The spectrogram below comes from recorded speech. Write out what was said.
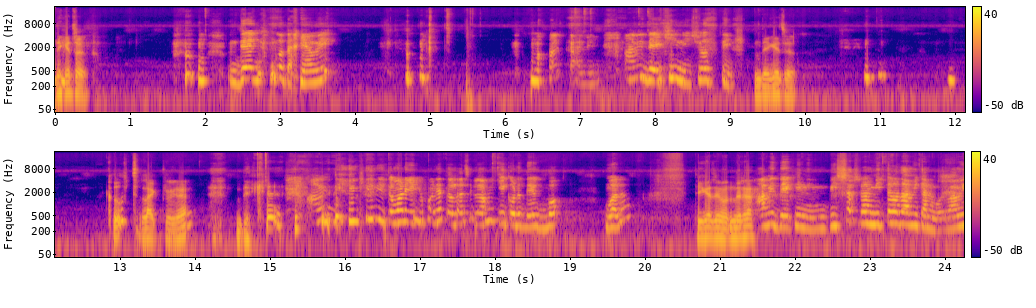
দেখেছ? দেখব কোথায় আমি? মা কালী আমি দেখিনি সত্যি। দেখেছ? খুব চালাক তুমি হ্যাঁ? দেখে? আমি দেখিনি তোমার এই ফোনে তোলা ছিল আমি কি করে দেখব? বলো। ঠিক আছে বন্ধুরা। আমি দেখিনি বিশ্বাস কর মিথ্যা কথা আমি কেন বলব? আমি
